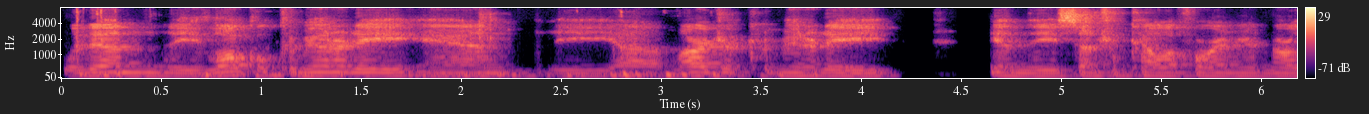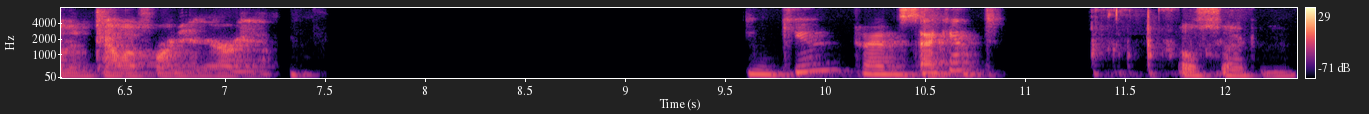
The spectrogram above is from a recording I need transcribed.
within the local community and the uh, larger community in the Central California, Northern California area. Thank you. Do I have a second? I'll second.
